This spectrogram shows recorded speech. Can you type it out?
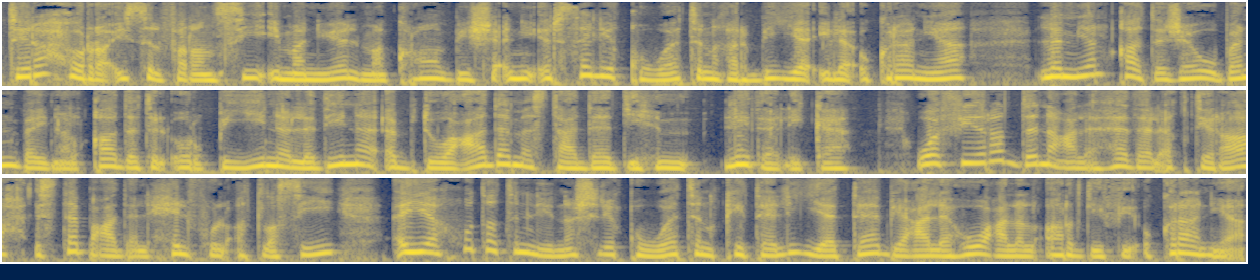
اقتراح الرئيس الفرنسي إيمانويل ماكرون بشأن إرسال قوات غربية إلى أوكرانيا لم يلقى تجاوبا بين القادة الأوروبيين الذين أبدوا عدم استعدادهم لذلك. وفي رد على هذا الاقتراح استبعد الحلف الأطلسي أي خطط لنشر قوات قتالية تابعة له على الأرض في أوكرانيا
